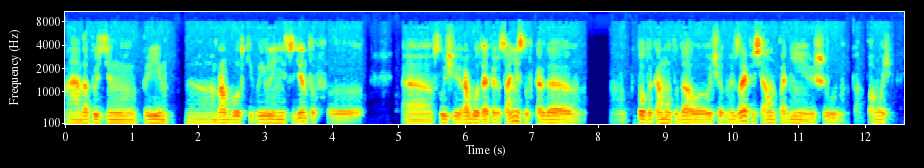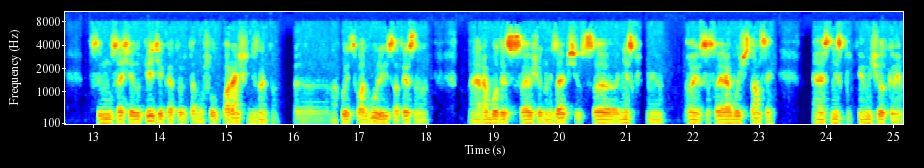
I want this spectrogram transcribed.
допустим, при обработке, выявлении инцидентов в случае работы операционистов, когда э, кто-то кому-то дал учетную запись, а он под ней решил там, помочь своему соседу Пете, который там ушел пораньше, не знаю, там э, находится в отгуле и, соответственно, работает со своей учетной записью с несколькими, ой, со своей рабочей станцией с несколькими учетками.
